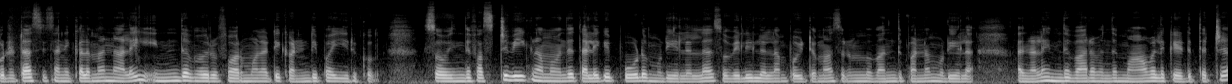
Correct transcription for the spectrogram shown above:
புரட்டாசி சனிக்கிழமைனாலே இந்த ஒரு ஃபார்மாலிட்டி கண்டிப்பாக இருக்கும். ஸோ இந்த ஃபஸ்ட்டு வீக் நம்ம வந்து தலிகை போட முடியலைல்ல ஸோ வெளியிலலாம் போயிட்டோமா ஸோ நம்ம வந்து பண்ண முடியலை. அதனால் இந்த வாரம் வந்து மாவளுக்கு எடுத்துட்டு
